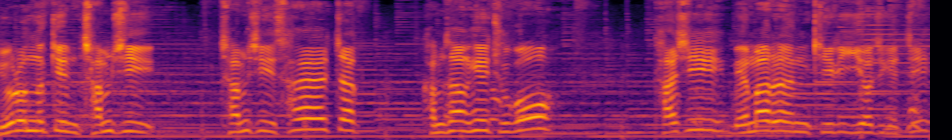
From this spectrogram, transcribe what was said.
요런 느낌 잠시 잠시 살짝 감상해 주고 다시 메마른 길이 이어지겠지?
